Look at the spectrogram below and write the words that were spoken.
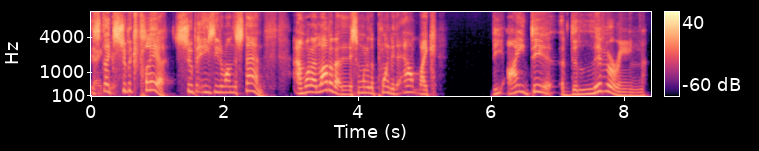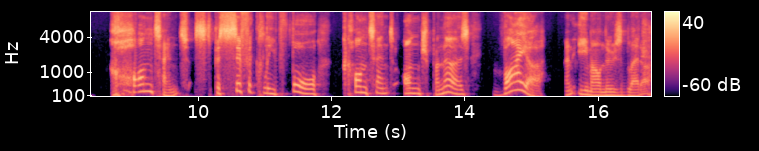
it's Thank like you. super clear, super easy to understand. And what I love about this, and wanted to point it out, like the idea of delivering content specifically for content entrepreneurs via an email newsletter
